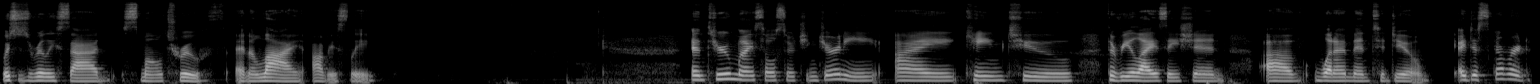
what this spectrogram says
which is really sad small truth and a lie obviously. And through my soul searching journey i came to the realization of what i'm meant to do. I discovered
